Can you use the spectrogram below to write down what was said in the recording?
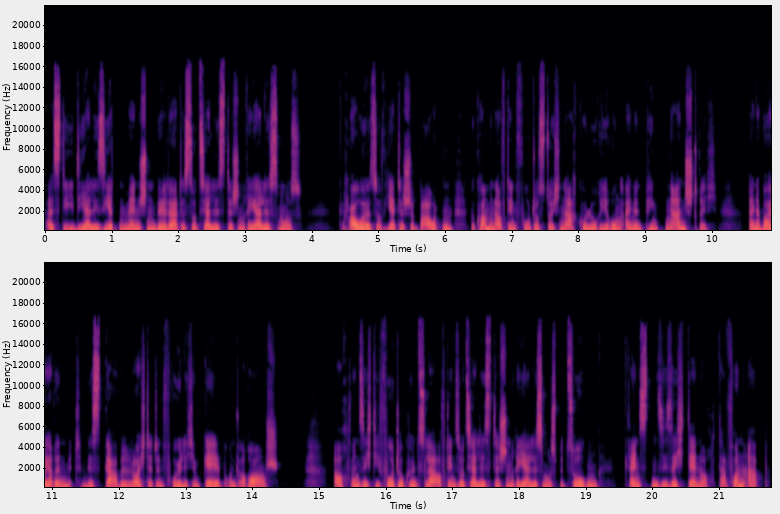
als die idealisierten Menschenbilder des sozialistischen Realismus. Graue sowjetische Bauten bekommen auf den Fotos durch Nachkolorierung einen pinken Anstrich. Eine Bäuerin mit Mistgabel leuchtet in fröhlichem Gelb und Orange. Auch wenn sich die Fotokünstler auf den sozialistischen Realismus bezogen, grenzten sie sich dennoch davon ab.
